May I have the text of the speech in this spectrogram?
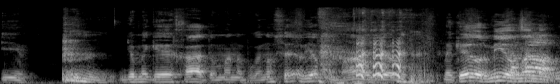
y. yo me quedé jato, mano, porque no sé, había fumado. Me quedé dormido, mano.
